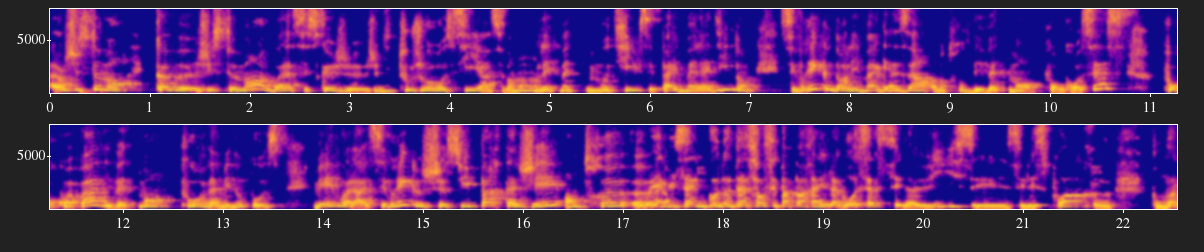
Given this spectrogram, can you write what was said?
alors justement, comme justement, voilà, c'est ce que je, je, dis toujours aussi. Hein, c'est vraiment mon leitmotiv. C'est pas une maladie. Donc c'est vrai que dans les magasins, on trouve des vêtements pour grossesse pourquoi pas des vêtements pour la ménopause. Mais voilà, c'est vrai que je suis partagée entre. Euh, mais ça a une connotation, c'est pas pareil. La grossesse, c'est la vie, c'est c'est l'espoir. Euh, pour moi,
